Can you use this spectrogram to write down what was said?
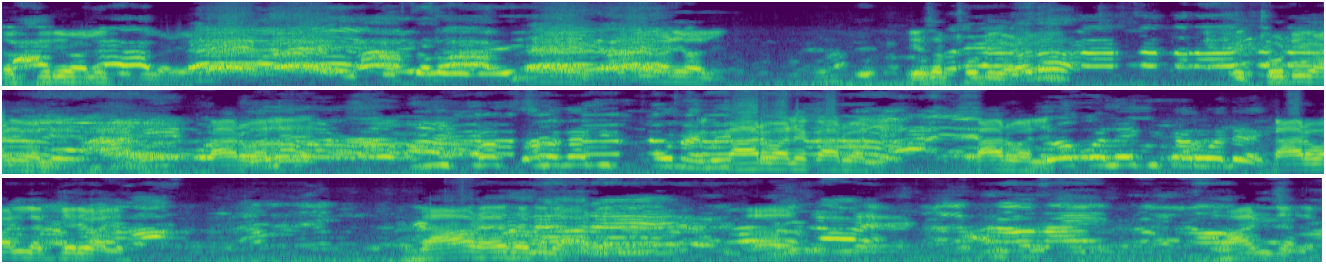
लग्जरी वाले छोटी गाड़ी छोटी गाड़ी वाले। ये सब छोटी गाड़ी ये छोटी गाड़ी वाले। कार वाले। कार वाले। कार वाले कार वाले। कार वाले लग्जरी वाले। गाँव रहे सभी गाँव रहे वाहन चालक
